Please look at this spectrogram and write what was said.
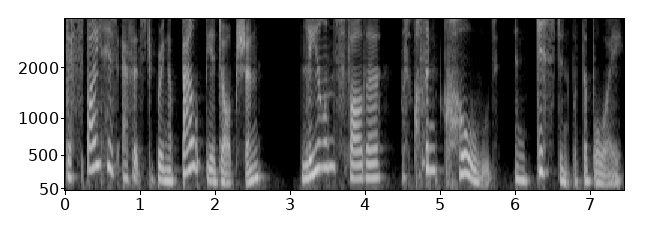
Despite his efforts to bring about the adoption, Leon's father was often cold and distant with the boy.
